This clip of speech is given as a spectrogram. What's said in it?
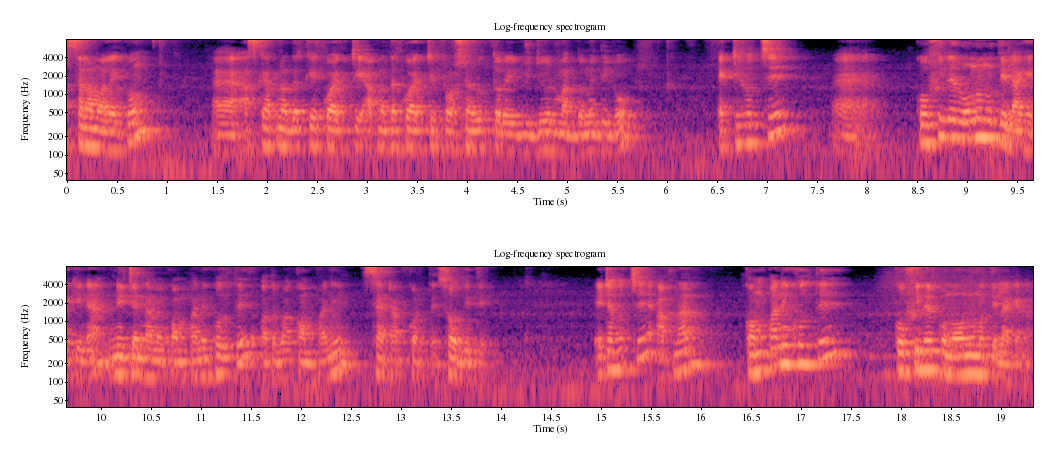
আসসালামু আলাইকুম। আজকে আপনাদেরকে কয়েকটি আপনাদের কয়েকটি প্রশ্নের উত্তর এই ভিডিওর মাধ্যমে দিব। একটি হচ্ছে কফিলের অনুমতি লাগে কিনা নিজের নামে কোম্পানি খুলতে অথবা কোম্পানি সেট আপ করতে সৌদিতে? এটা হচ্ছে, আপনার কোম্পানি খুলতে কফিলের কোনো অনুমতি লাগে না।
